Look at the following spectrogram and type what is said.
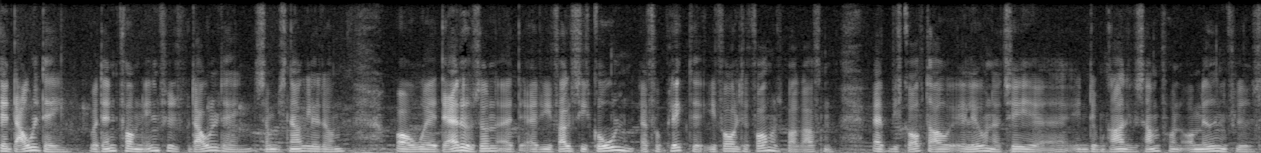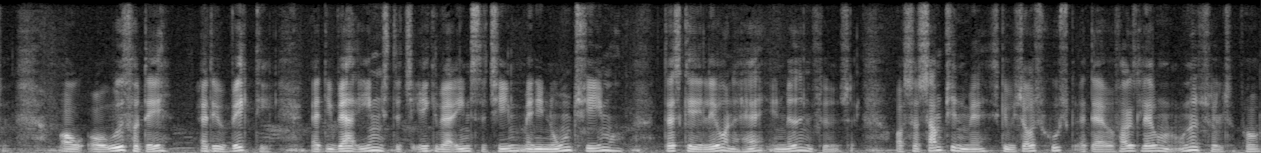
den dagligdagen. Hvordan får man indflydelse på dagligdagen, som vi snakker lidt om. Og øh, der er det jo sådan, at, at vi faktisk i skolen er forpligtet i forhold til formålsparagrafen, at vi skal opdrage eleverne til øh, en demokratisk samfund og medindflydelse. Og, og ud fra det er det jo vigtigt, at i hver eneste, ikke hver eneste time, men i nogle timer, der skal eleverne have en medindflydelse. Og så samtidig med skal vi så også huske, at der er jo faktisk lavet nogle undersøgelser på,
